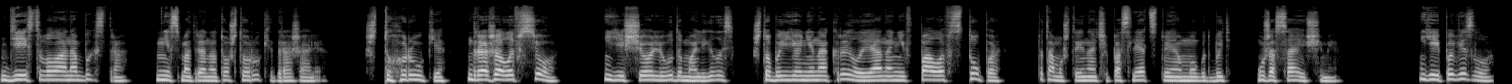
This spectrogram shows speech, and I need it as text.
Действовала она быстро, несмотря на то, что руки дрожали. Что руки? Дрожало все. Еще Люда молилась, чтобы ее не накрыло, и она не впала в ступор, потому что иначе последствия могут быть ужасающими. Ей повезло.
